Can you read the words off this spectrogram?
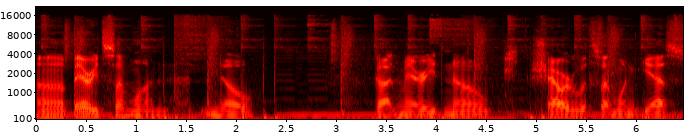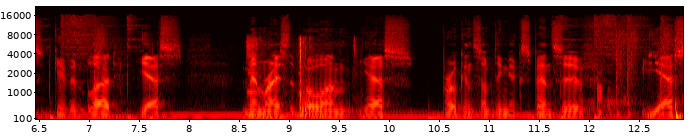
Uh, buried someone? No. Gotten married? No. Showered with someone? Yes. Given blood? Yes. Memorized the poem? Yes. Broken something expensive? Yes.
